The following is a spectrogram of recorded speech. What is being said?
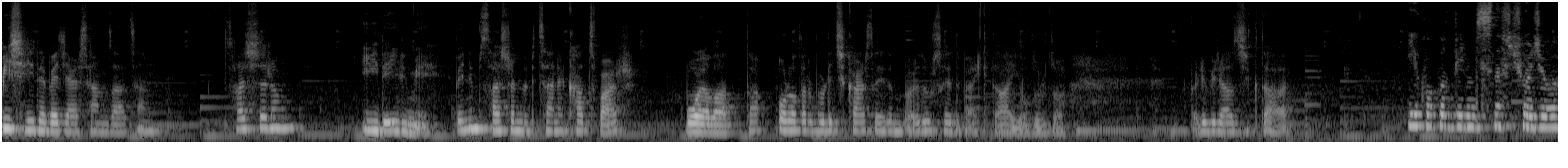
Bir şey de becersem zaten. Saçlarım iyi değil mi? Benim saçlarımda bir tane kat var. Boyalı hatta. Oraları böyle çıkarsaydım, böyle dursaydı belki daha iyi olurdu. Böyle birazcık daha İlkokul birinci sınıf çocuğu.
